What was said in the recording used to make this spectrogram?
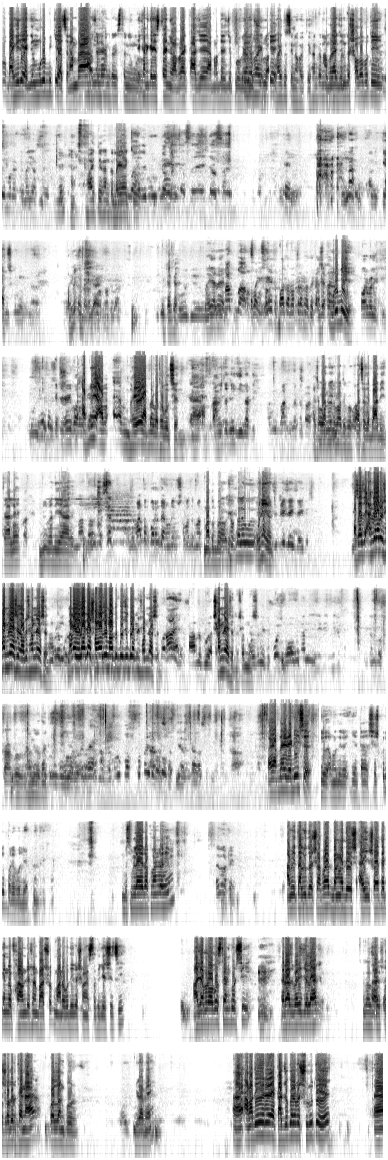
বাহিরে একজন মুরব্বী আছেন? আমরা মানে এখানকার স্থানীয়। আমরা কাজে আমাদের যে লোক। আমরা একজনকে সভাপতি ভাই তো এখানকার ভাইয়া একটু কাকা আচ্ছা, মুরব্বী। আপনি ভাইয়া আপনার কথা বলছেন। আমি তো নিজেই আচ্ছা আচ্ছা আচ্ছা, বাদী। তাহলে বিবাদী আর আচ্ছা আচ্ছা আঙ্কেল আপনি সামনে আসেন আপনি সামনে আসেন। না না এলাকার সমাজের মাতব্বর যদি আপনি সামনে আসেন। সামনে আসেন সামনে আসেন। আপনার রেডি হয়েছে? আমাদের এটা শেষ করি পরে বলি আপনাদেরকে। বিসমিল্লাহির রহমান রহিম। আমি তালুদার সাফায়াত বাংলাদেশ আইন সহায়তা কেন্দ্র ফাউন্ডেশন বার্ষক মানবাধিকার সংস্থা থেকে এসেছি। আজ আমরা অবস্থান করছি রাজবাড়ী জেলার সদর। থানা কল্যাণপুর গ্রামে। আহ, আমাদের কার্যক্রমের শুরুতে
